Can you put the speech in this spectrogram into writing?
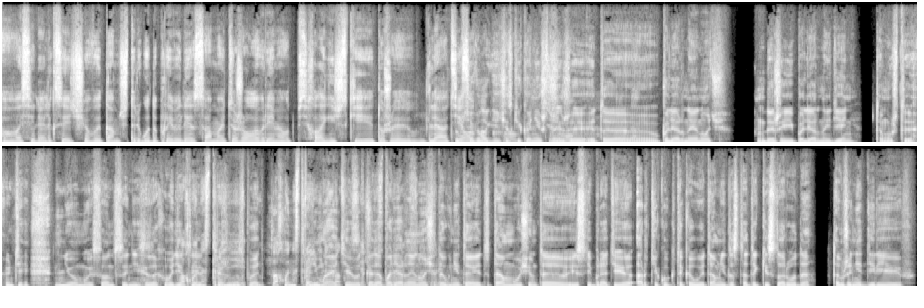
Василий Алексеевич, вы там четыре года провели самое тяжелое время, вот психологически и тоже для ну, тела. Ну, психологически, конечно тяжело. же, это да. полярная ночь, даже и полярный день потому что днем и солнце не заходит, Плохое и настроение, тяжело спать. Плохое настроение. Понимаете, вот когда полярная ночь, это угнетает. Там, в общем-то, если брать Арктику как таковую, там недостаток кислорода, там же нет деревьев,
